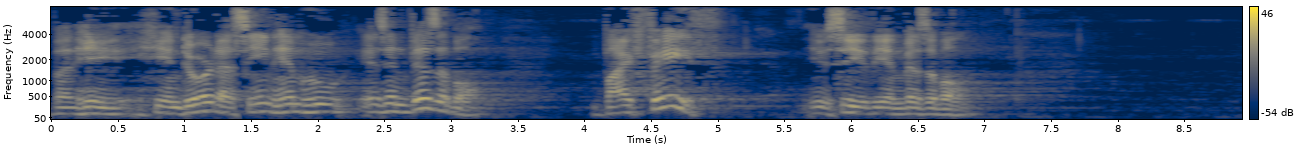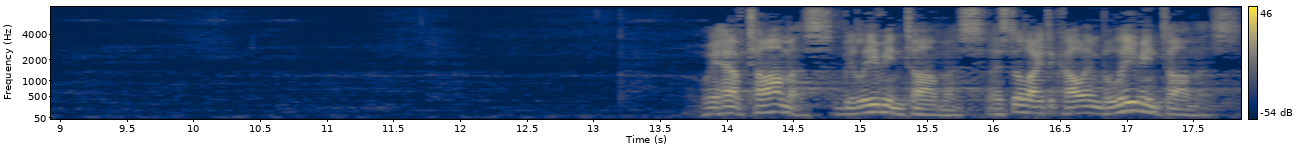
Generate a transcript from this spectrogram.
But he, he endured as seeing him who is invisible. By faith, you see the invisible. We have Thomas, believing Thomas. I still like to call him believing Thomas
